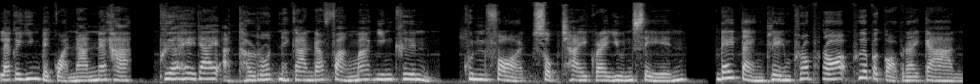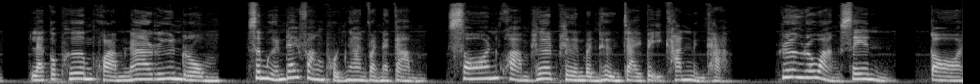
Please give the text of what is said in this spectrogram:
และก็ยิ่งไปกว่านั้นนะคะ เพื่อให้ได้อัธรสในการรับฟังมากยิ่งขึ้น คุณฟอร์ดศพชัยไกรยุนเสน ได้แต่งเพลงเพราะๆเพื่อประกอบรายการ และก็เพิ่มความน่ารื่นรม เสมือนได้ฟังผลงานวรรณกรรม ซ้อนความเพลิดเพลินบันเทิงใจไปอีกขั้นหนึ่งค่ะ เรื่องระหว่างเส้น ตอน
